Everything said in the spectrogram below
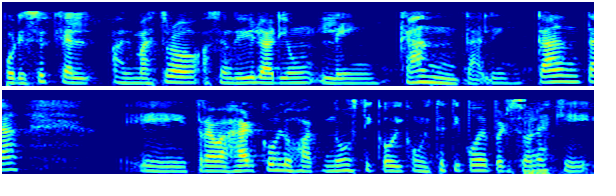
Por eso es que al, maestro ascendido Hilarión le encanta, le encanta eh, trabajar con los agnósticos y con este tipo de personas que,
